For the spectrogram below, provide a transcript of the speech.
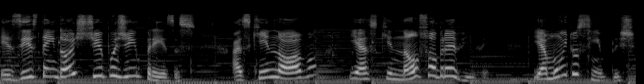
Existem dois tipos de empresas: as que inovam e as que não sobrevivem. E é muito simples.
